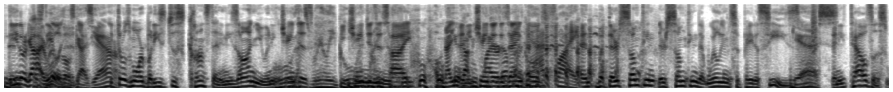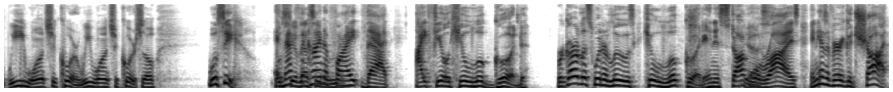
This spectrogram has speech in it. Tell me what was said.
Either guy, really. Those guys, yeah. He throws more, but he's just constant and he's on you and he Ooh, changes. really He changes his height. Oh, now you and got he me changes fired his ankles. that fight. And but there's something there's something that William Zepeda sees. Yes. And he tells us we want Shakur. We want Shakur. So we'll see. We'll and see that's if the that's kind of fight that I feel he'll look good. Regardless win or lose, he'll look good and his stock Yes. will rise. And he has a very good shot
